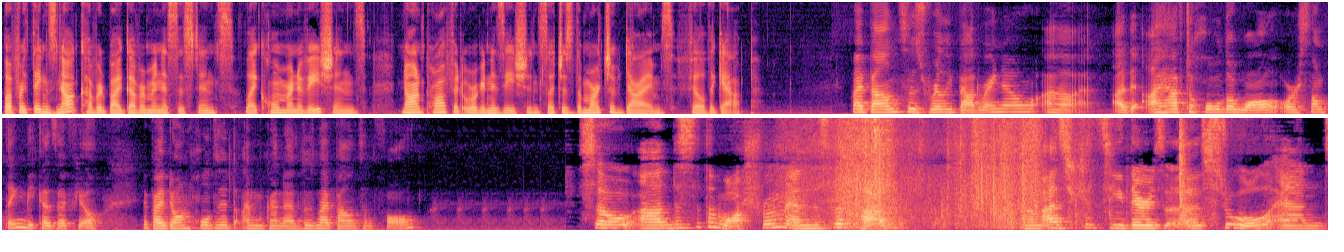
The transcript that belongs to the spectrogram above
But for things not covered by government assistance, like home renovations, nonprofit organizations such as the March of Dimes fill the gap. My balance is really bad right now. Uh, I have to hold a wall or something because I feel if I don't hold it, I'm gonna lose my balance and fall. So um, this is the washroom and this is the tub. Um, as you can see, there's a stool and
